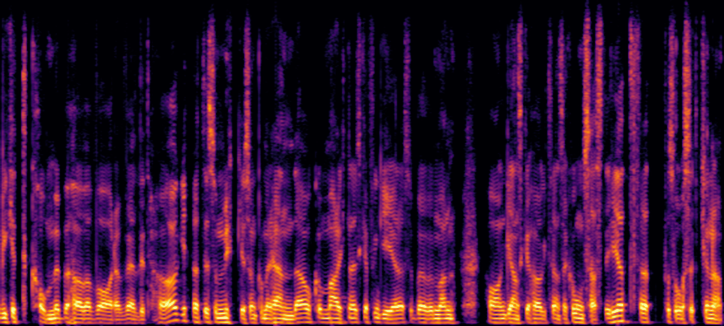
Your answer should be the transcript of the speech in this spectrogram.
vilket kommer behöva vara väldigt hög för att det är så mycket som kommer hända och om marknaden ska fungera så behöver man ha en ganska hög transaktionshastighet för att på så sätt kunna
